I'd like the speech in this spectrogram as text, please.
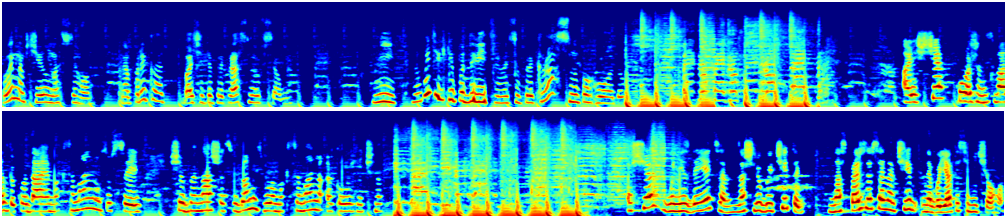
Ви навчили нас всього. Наприклад, бачити прекрасне у всьому. Ні, ну ви тільки подивіться на цю прекрасну погоду. А ще кожен з вас докладає максимально зусиль, щоб наша свідомість була максимально екологічна. Ще, мені здається, наш любий вчитель нас перш за все навчив не боятися нічого.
